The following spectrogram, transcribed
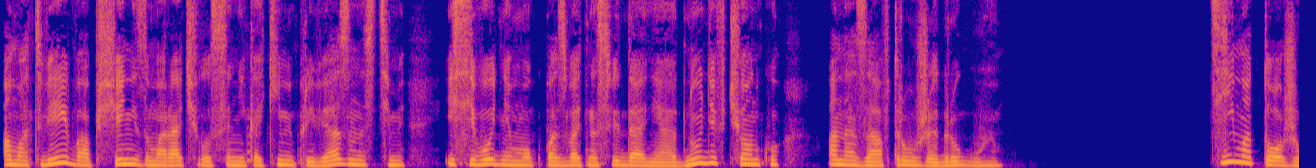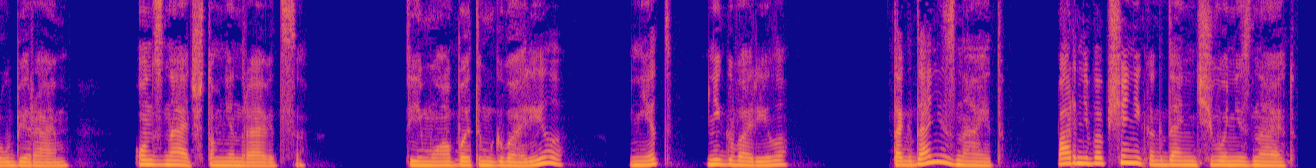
А Матвей вообще не заморачивался никакими привязанностями и сегодня мог позвать на свидание одну девчонку, а на завтра уже другую. Тима тоже убираем. Он знает, что мне нравится. Ты ему об этом говорила? Нет, не говорила. Тогда не знает. Парни вообще никогда ничего не знают,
